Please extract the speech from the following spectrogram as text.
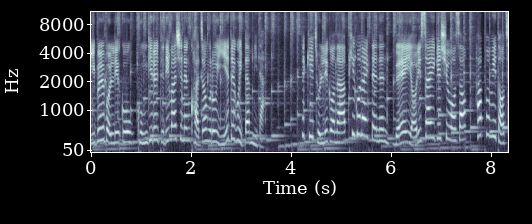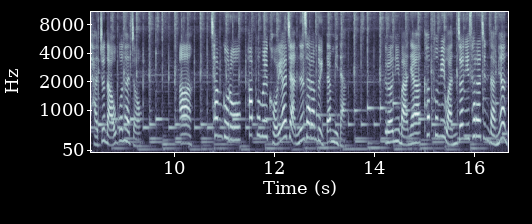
입을 벌리고 공기를 들이마시는 과정으로 이해되고 있답니다. 특히 졸리거나 피곤할 때는 뇌에 열이 쌓이기 쉬워서 하품이 더 자주 나오곤 하죠. 아, 참고로 하품을 거의 하지 않는 사람도 있답니다. 그러니 만약 하품이 완전히 사라진다면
